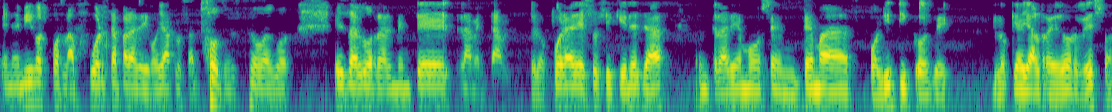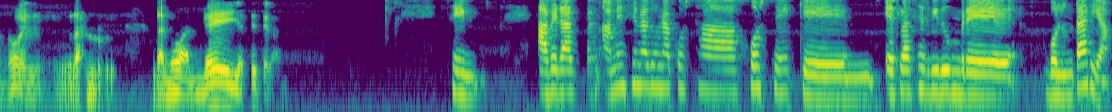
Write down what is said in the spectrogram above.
enemigos por la puerta para degollarlos a todos. es algo realmente lamentable. Pero fuera de eso, si quieres, ya entraremos en temas políticos de lo que hay alrededor de eso, ¿no? El, la nueva ley, etcétera. Sí. A ver, ha, mencionado una cosa José, que es la servidumbre voluntaria.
